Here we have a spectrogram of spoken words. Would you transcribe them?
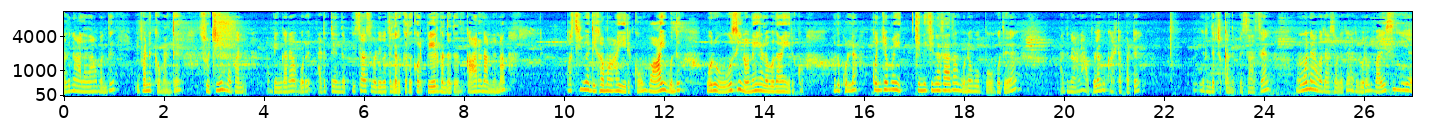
அதனால தான் வந்து இவனுக்கு வந்து சுஜி மோகன் அப்படிங்கிற ஒரு அடுத்த இந்த பிசாசு வடிவத்தில் இருக்கிறதுக்கு ஒரு பேர் வந்தது. அது காரணம் என்னென்னா பசி அதிகமாக இருக்கும். வாய் வந்து ஒரு ஊசி நுனையளவு தான் இருக்கும். அதுக்குள்ளே கொஞ்சமாக சின்ன சின்னதாக தான் உணவு போகுது. அதனால் அவ்வளவு கஷ்டப்பட்டு இருந்துகிட்ருக்கு அந்த பிசாசு. மூணாவதாக சொல்லுது அது ஒரு வைசிய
